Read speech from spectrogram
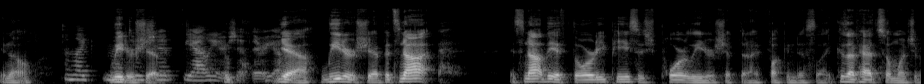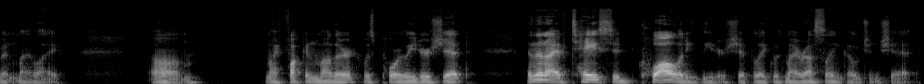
you know. And like Leadership. Yeah, leadership. There we go. Yeah, leadership. It's not. It's not the authority piece. It's poor leadership that I fucking dislike because I've had so much of it in my life. Um, my fucking mother was poor leadership, and then I've tasted quality leadership, like with my wrestling coach and shit.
